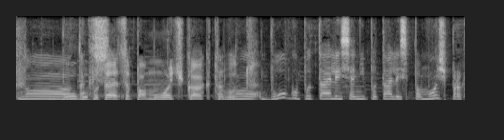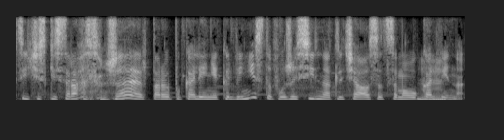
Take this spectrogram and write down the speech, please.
Но, Богу пытаются помочь как-то? Ну, вот? Богу пытались, они пытались помочь практически сразу же. Второе поколение кальвинистов уже сильно отличалось от самого mm-hmm. Кальвина.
